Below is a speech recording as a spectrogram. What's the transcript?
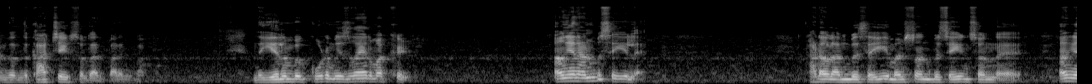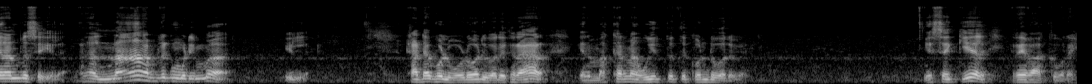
அந்த அந்த காட்சியை சொல்கிறார் பாருங்க பார்ப்போம் இந்த எலும்பு கூடும் இஸ்ரேல் மக்கள். அவங்க என்ன அன்பு செய்யலை? கடவுள் அன்பு செய்ய மனுஷன் அன்பு செய்யுன்னு சொன்னேன் அங்கே என்ன அன்பு செய்யலை. ஆனால் நான் அப்படி இருக்க முடியுமா? இல்லை. கடவுள் ஓடோடி வருகிறார். என் மக்கள் நான் உயிர்ப்பித்து கொண்டு வருவேன். இசைக்கியல் இறைவாக்கு உரை.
